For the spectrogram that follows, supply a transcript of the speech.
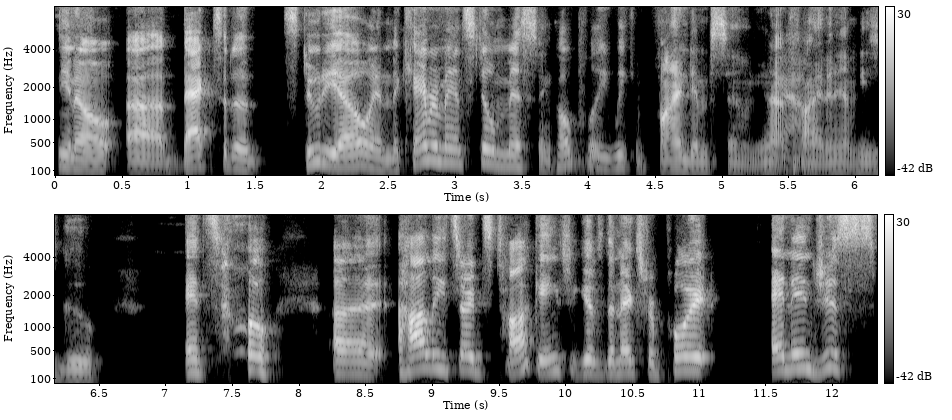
you know, uh back to the studio, and the cameraman's still missing. Hopefully we can find him soon. You're not Yeah. finding him, he's goo. And so uh Holly starts talking, she gives the next report, and then just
